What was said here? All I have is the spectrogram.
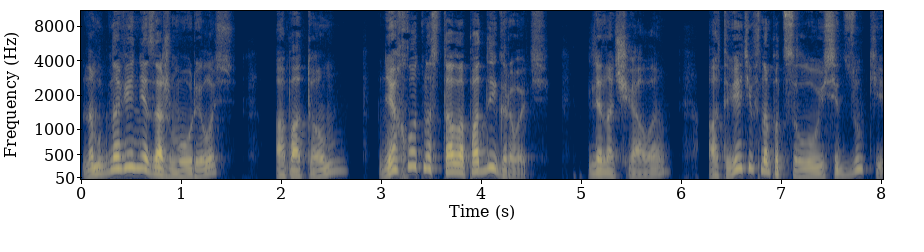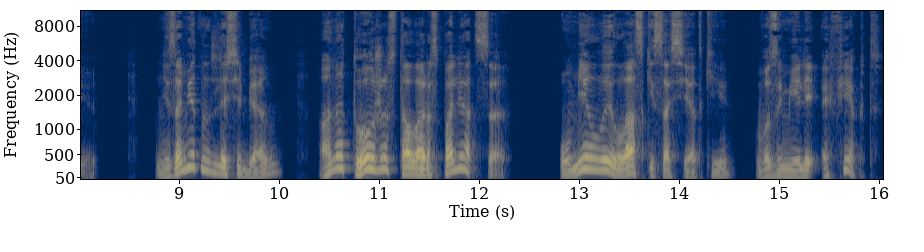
на мгновение зажмурилась, а потом неохотно стала подыгрывать, для начала, ответив на поцелуй Сидзуки, незаметно для себя, она тоже стала распаляться. Умелые ласки соседки возымели эффект.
